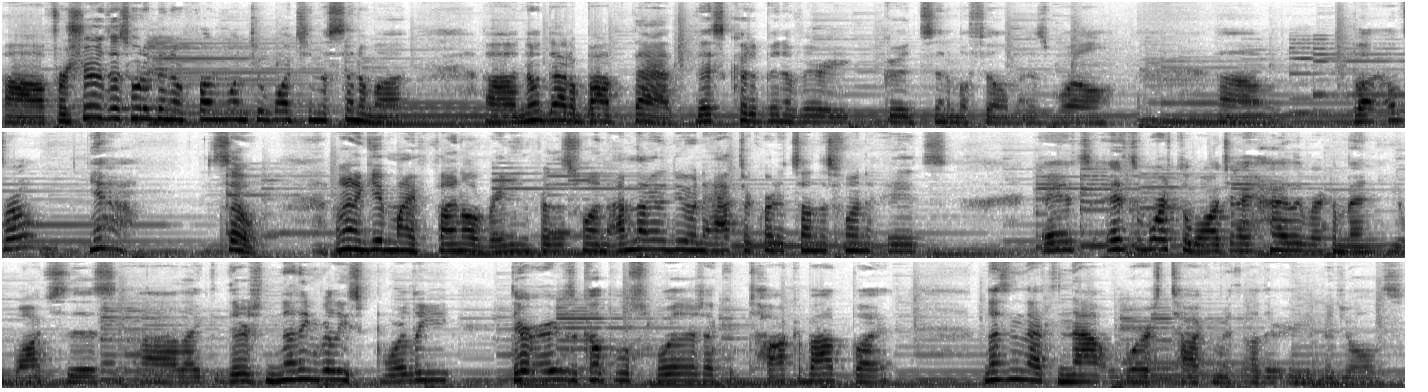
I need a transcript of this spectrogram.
Uh, for sure, this would have been a fun one to watch in the cinema. Uh, no doubt about that. This could have been a very good cinema film as well. Um, but overall, yeah. So I'm gonna give my final rating for this one. I'm not gonna do an after credits on this one. It's it's it's worth the watch. I highly recommend you watch this. Uh, like, there's nothing really spoilery. There is a couple of spoilers I could talk about, but nothing that's not worth talking with other individuals.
